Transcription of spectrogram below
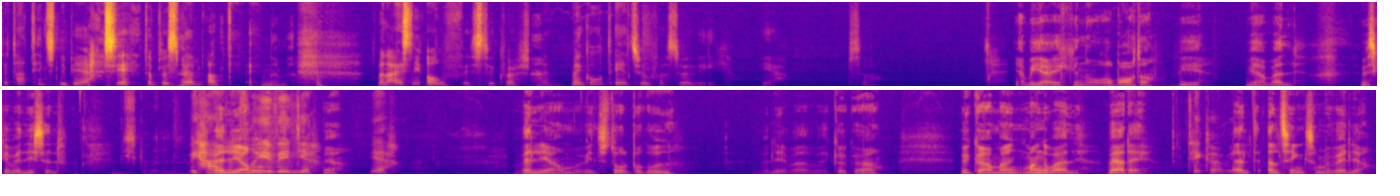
Så ta tar tinsen i bjerg, så det blir spennende. Ja. men jeg er snill overvist til kvart, men, men god er trofast ved vi. Ja, så. Ja, vi er ikke noen roboter. Vi, vi har vel. Vi skal velge selv. Vi skal velge. Vi har velge en fri vilje. Ja. ja. Velge om vi vil ståle på Gud. Velge hva vi kan gjøre. Vi gør mange, mange valg hver dag. Det gør vi. Alt, alting som vi velger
